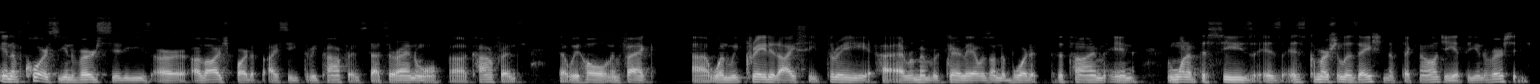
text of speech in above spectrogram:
And of course, universities are a large part of IC3 conference. That's our annual uh, conference that we hold. In fact, uh, when we created IC3, I remember clearly I was on the board at the time, and one of the C's is, is commercialization of technology at the universities.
